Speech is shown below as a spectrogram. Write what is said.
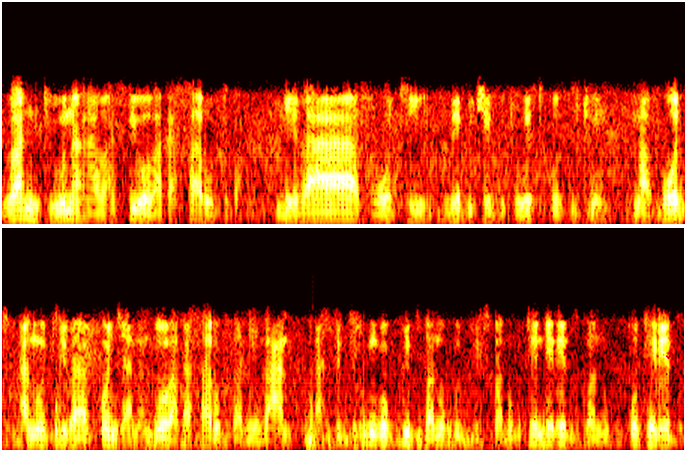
vanduna havasivo vakasarudzwa nevavhoti vekucheguti west constituency mavhoti anoti vakonjana ndo vakasarudzwa nevanhu asi tiri kungokwidzwa nokudziswa nokutenderedzwa nokupoteredzwa.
